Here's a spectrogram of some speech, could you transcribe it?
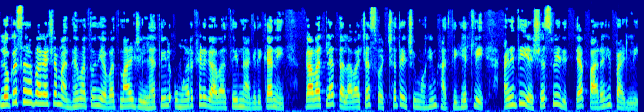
लोकसहभागाच्या माध्यमातून यवतमाळ जिल्ह्यातील उमरखेड गावातील नागरिकांनी गावातल्या तलावाच्या स्वच्छतेची मोहीम हाती घेतली आणि ती यशस्वीरित्या पारही पाडली.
